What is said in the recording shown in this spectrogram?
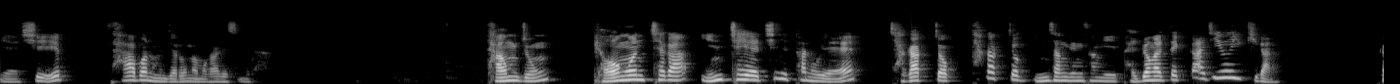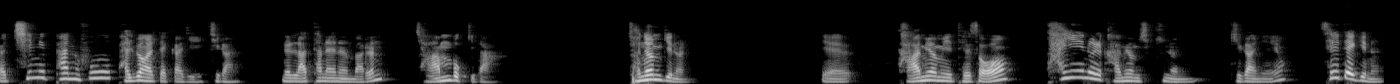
예, 14번 문제로 넘어가겠습니다. 다음 중 병원체가 인체에 침입한 후에 자각적, 타각적 임상 증상이 발병할 때까지의 기간, 그러니까 침입한 후 발병할 때까지 기간을 나타내는 말은 잠복기다. 전염기는 예, 감염이 돼서 타인을 감염시키는 기간이에요. 세대기는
